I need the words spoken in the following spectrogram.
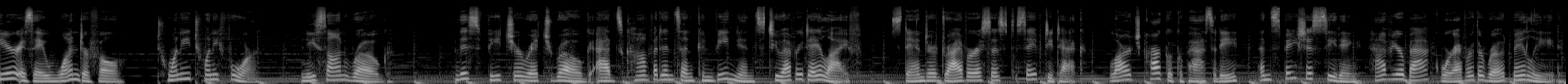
Here is a wonderful 2024 Nissan Rogue. This feature-rich Rogue adds confidence and convenience to everyday life. Standard driver assist safety tech, large cargo capacity, and spacious seating have your back wherever the road may lead.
